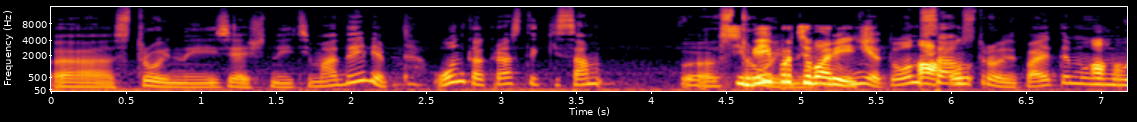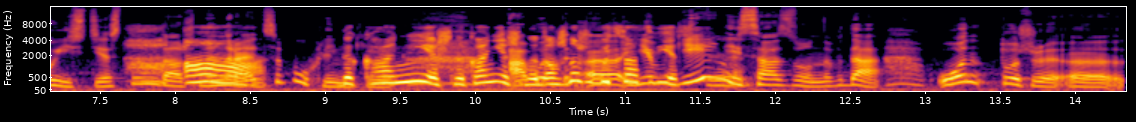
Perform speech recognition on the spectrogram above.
э, стройные, изящные эти модели, он как раз-таки сам э, Себе и противоречит. Нет, он А, сам он- стройный, поэтому Ага. ему, естественно, должны А, нравиться пухленькие. Да, конечно, конечно, А вот, должно же э, быть соответствие. Евгений Сазонов, да, он тоже э,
